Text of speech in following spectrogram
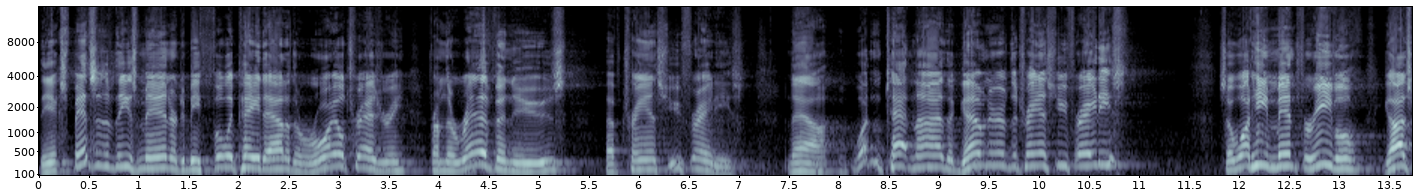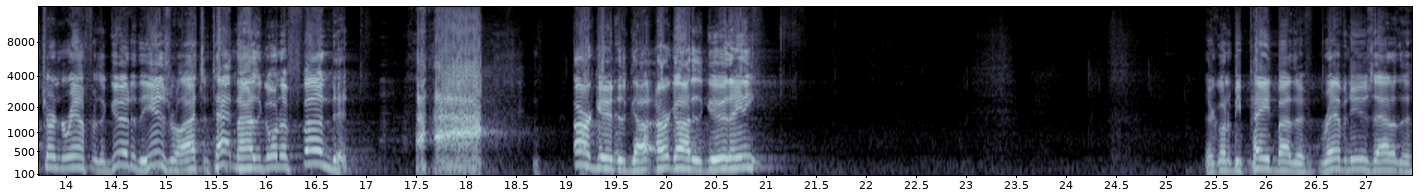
The expenses of these men are to be fully paid out of the royal treasury from the revenues of Trans Euphrates. Now, wasn't Tatnai the governor of the Trans Euphrates? So, what he meant for evil, God's turned around for the good of the Israelites, and Tatnai is going to fund it. our, good is God, our God is good, ain't he? They're going to be paid by the revenues out of the,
